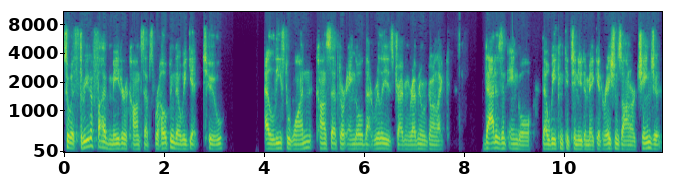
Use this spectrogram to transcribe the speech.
So with three to five major concepts, we're hoping that we get two, at least one concept or angle that really is driving revenue. We're going like, that is an angle that we can continue to make iterations on or change it.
